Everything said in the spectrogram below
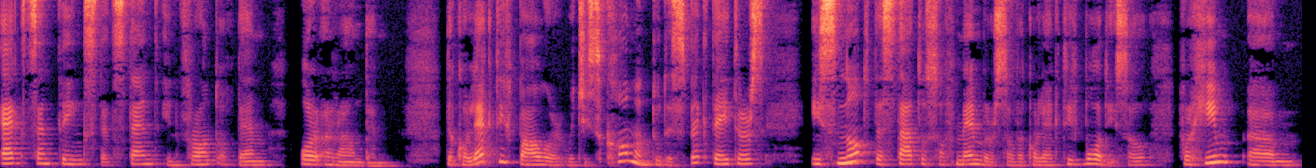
acts, and things that stand in front of them or around them. The collective power, which is common to the spectators, is not the status of members of a collective body. So for him, um,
